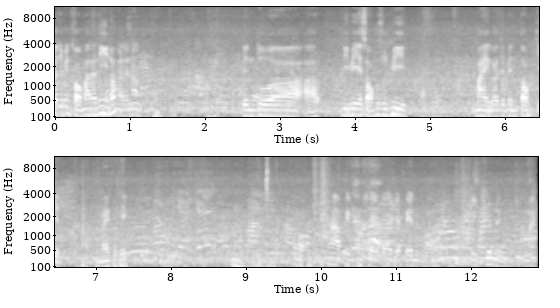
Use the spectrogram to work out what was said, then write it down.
ก็จะเป็นของมานานี่เนาะมาแล้วนี่เป็นตัวอ่า DPA 2 0 0 P ครับผมไมค์ก็จะเป็นตอมเจ็ดไมโครเทคก็ถ้าเป็นคอนเสิร์ตก็จะเป็นของอีกชุดหนึ่งใหม่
